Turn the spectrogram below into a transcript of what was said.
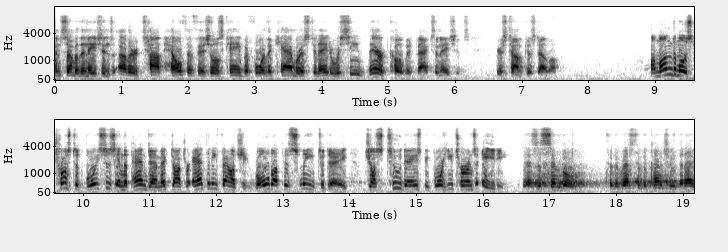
and some of the nation's other top health officials came before the cameras today to receive their COVID vaccinations. Here's Tom Costello. Among the most trusted voices in the pandemic, Dr. Anthony Fauci rolled up his sleeve today, just two days before he turns 80. As a symbol to the rest of the country that I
